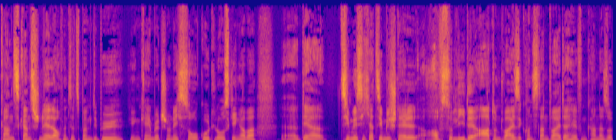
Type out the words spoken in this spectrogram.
ganz, ganz schnell, auch wenn es jetzt beim Debüt gegen Cambridge noch nicht so gut losging, aber äh, der ziemlich sicher, ziemlich schnell auf solide Art und Weise konstant weiterhelfen kann. Also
